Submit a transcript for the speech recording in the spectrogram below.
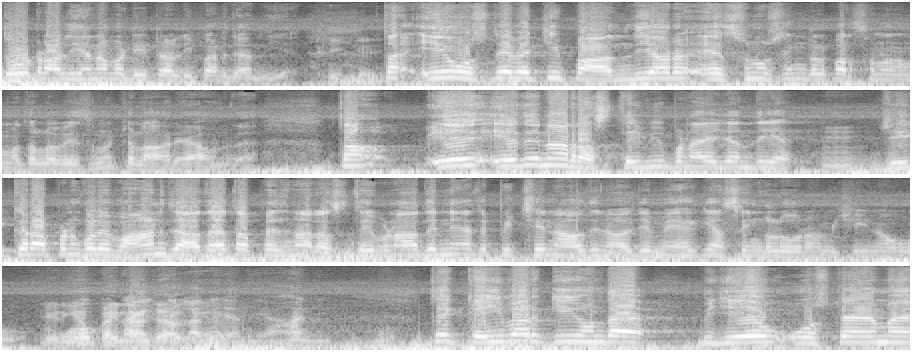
ਦੋ ਟਰਾਲੀਆਂ ਨਾਲ ਵੱਡੀ ਟਰਾਲੀ ਭਰ ਜਾਂਦੀ ਹੈ। ਤਾਂ ਇਹ ਉਸ ਦੇ ਵਿੱਚ ਹੀ ਪਾ ਦਿੰਦੀ ਹੈ ਔਰ ਇਸ ਨੂੰ ਸਿੰਗਲ ਪਰਸਨ ਮਤਲਬ ਇਸ ਨੂੰ ਚਲਾ ਰਿਹਾ ਹੁੰਦਾ। ਤਾਂ ਇਹ ਇਹਦੇ ਨਾਲ ਰਸਤੇ ਵੀ ਬਣਾਏ ਜਾਂਦੇ ਆ ਜੇਕਰ ਆਪਣੇ ਕੋਲੇ ਵਾਹਨ ਜ਼ਿਆਦਾ ਤਾਂ ਆਪਾਂ ਇਸ ਨਾਲ ਰਸਤੇ ਬਣਾ ਦਿੰਨੇ ਆ ਤੇ ਪਿੱਛੇ ਨਾਲ ਦੇ ਨਾਲ ਜਿਵੇਂ ਹੈਗੀਆਂ ਸਿੰਗਲ ਓਰਾ ਮਸ਼ੀਨ ਉਹ ਜਿਹੜੀਆਂ ਪਹਿਲਾਂ ਕਰਨ ਲੱਗ ਚੱਲਦੀਆਂ। ਜਾਂਦੀਆਂ ਹਾਂਜੀ ਤੇ ਕਈ ਵਾਰ ਕੀ ਹੁੰਦਾ ਹੈ ਵੀ ਜੇ ਉਸ ਟਾਈਮ ਹੈ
